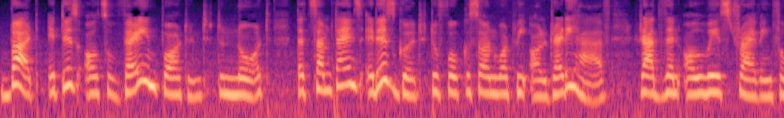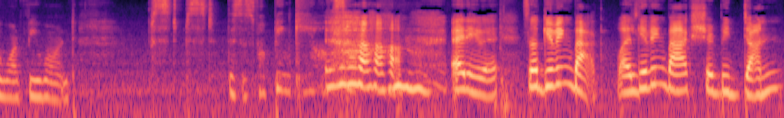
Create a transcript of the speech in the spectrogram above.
But it is also very important to note that sometimes it is good to focus on what we already have rather than always striving for what we want. Psst, psst, this is for Pinky. anyway, so giving back. While giving back should be done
